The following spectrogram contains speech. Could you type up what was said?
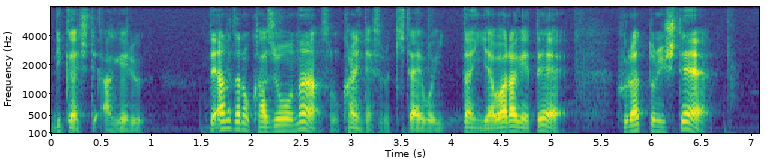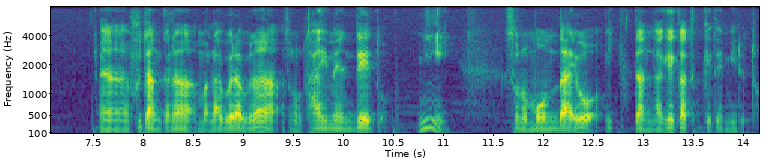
理解してあげる。で、あなたの過剰なその彼に対する期待を一旦和らげて、フラットにして、ん、普段から、まあ、ラブラブなその対面デートにその問題を一旦投げかけてみると。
